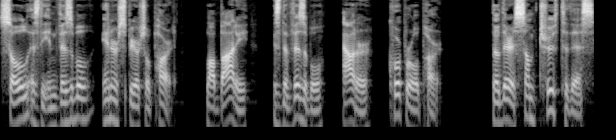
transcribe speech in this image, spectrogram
soul is the invisible inner spiritual part, while body is the visible outer corporal part. Though there is some truth to this,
